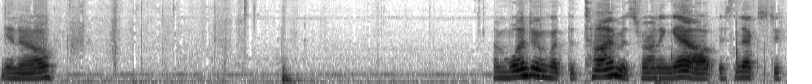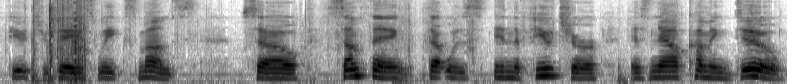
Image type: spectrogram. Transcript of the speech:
You know? I'm wondering what the time is running out is next to future days, weeks, months. So something that was in the future is now coming due.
